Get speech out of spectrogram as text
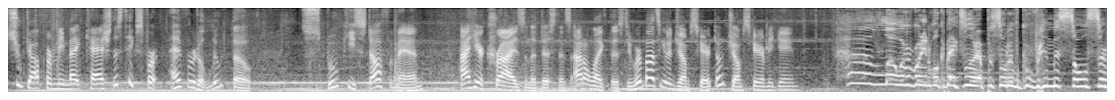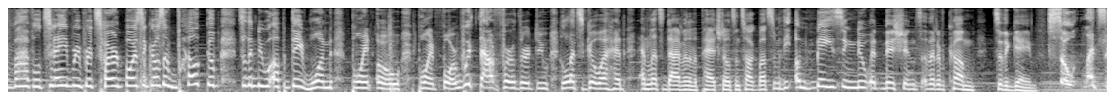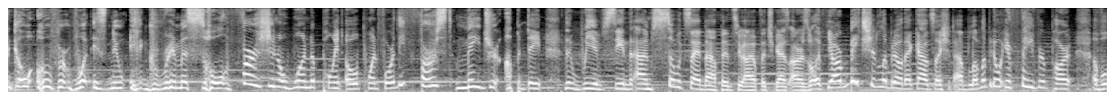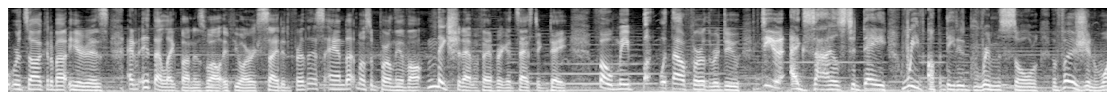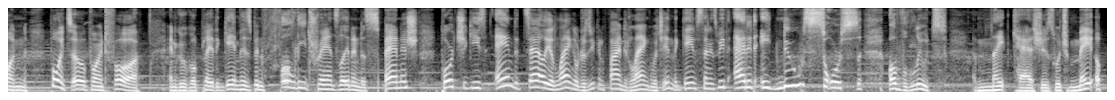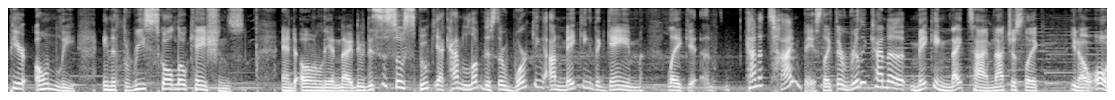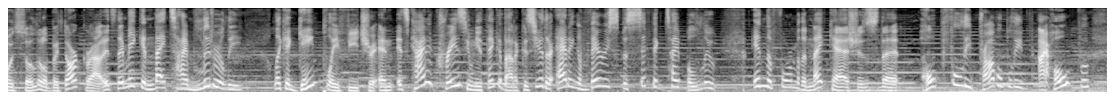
what you got for me, Night Cache. This takes forever to loot, though. Spooky stuff, man. I hear cries in the distance. I don't like this, dude. We're about to get a jump scare. Don't jump scare me, game. Hello, everybody, and welcome back to another episode of Grim Soul Survival. Today, we return, boys and girls, and welcome to the new update 1.0.4. Without further ado, let's go ahead and let's dive into the patch notes and talk about some of the amazing new additions that have come to the game. So, let's go over what is new in Grim Soul version 1.0.4, the first major update that we have seen that I'm so excited to hop into. I hope that you guys are as well. If you are, make sure to let me know in that comment section down below. Let me know what your favorite part of what we're talking about here is, and hit that like button as well if you are excited for this. And uh, most importantly of all, make sure to have a fantastic day for me. But without further ado, dear exiles, today we've updated Grim Soul version 1.0.4. And Google Play, the game has been fully translated into Spanish, Portuguese, and Italian languages. You can find a language in the game settings. We've added a new source of loot night caches, which may appear only in the three skull locations and only at night. Dude, this is so spooky. I kind of love this. They're working on making the game like kind of time based. Like they're really kind of making nighttime, not just like, you know, oh, it's a little bit darker out. It's they're making nighttime literally like a gameplay feature and it's kind of crazy when you think about it because here they're adding a very specific type of loot in the form of the night caches that hopefully probably i hope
